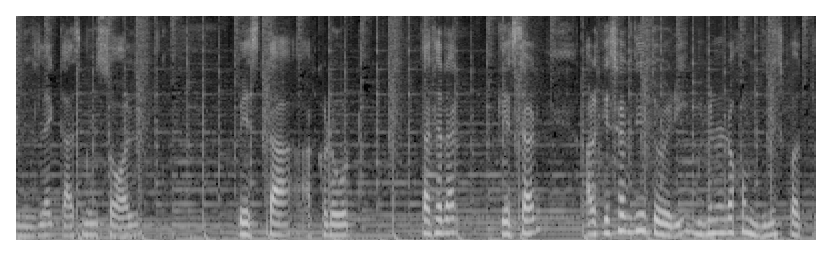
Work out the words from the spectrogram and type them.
জিনিস লাইক কাশ্মীর সল পেস্তা, আখরোট, তাছাড়া কেসার আর কেসার দিয়ে তৈরি বিভিন্ন রকম জিনিসপত্র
